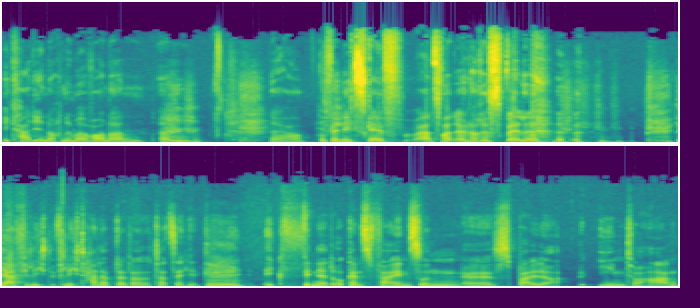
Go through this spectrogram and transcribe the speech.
ich kann dir noch nimmer wundern. Ähm, naja, Okay. vielleicht skef als was Ölleres Spelle. Ja, vielleicht, vielleicht hallert da, da tatsächlich. Ich finde das auch ganz fein, so ein äh, Spall ihn zu haben.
